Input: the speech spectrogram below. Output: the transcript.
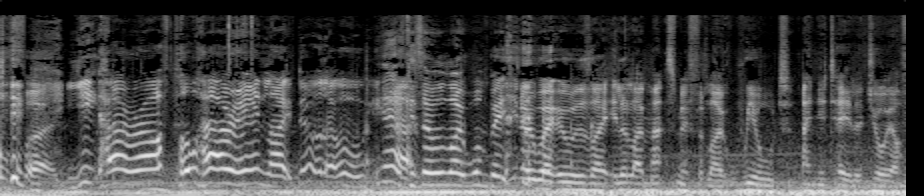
like, fun. yeet her off, pull her in, like do a little yeah. Because there was like one bit, you know, where it was like it looked like Matt Smith had like wheeled Anya Taylor Joy off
